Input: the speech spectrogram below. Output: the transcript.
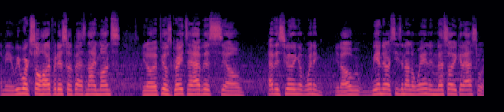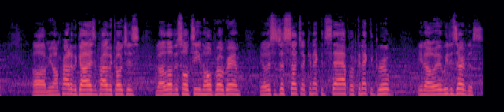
I mean, we worked so hard for this for the past nine months. You know, it feels great to have this, you know, have this feeling of winning. You know, we ended our season on a win, and that's all you could ask for. Um, you know, I'm proud of the guys, I'm proud of the coaches. You know, I love this whole team, the whole program. You know, this is just such a connected staff, a connected group. You know, eh, we deserve this.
